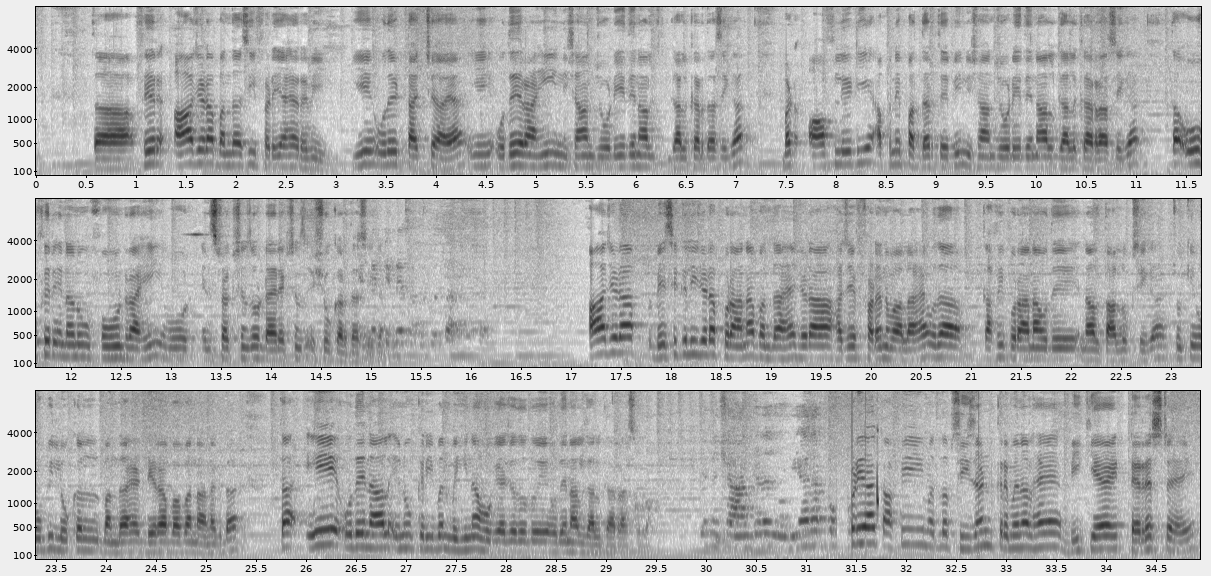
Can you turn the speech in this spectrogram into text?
ਤਾਂ ਫਿਰ ਆ ਜਿਹੜਾ ਬੰਦਾ ਸੀ ਫੜਿਆ ਹੈ ਰਵੀ ਇਹ ਉਹਦੇ ਟੱਚ ਆਇਆ। ਇਹ ਉਹਦੇ ਰਾਹੀਂ ਨਿਸ਼ਾਨ ਜੋੜੀ ਦੇ ਨਾਲ ਗੱਲ ਕਰਦਾ ਸੀਗਾ। ਬਟ ਆਫ ਲੇਟ ਇਹ ਆਪਣੇ ਪੱਧਰ ਤੇ ਵੀ ਨਿਸ਼ਾਨ ਜੋੜੀ ਦੇ ਨਾਲ ਗੱਲ ਕਰ ਰਿਹਾ ਸੀਗਾ। ਤਾਂ ਉਹ ਫਿਰ ਇਹਨਾਂ ਨੂੰ ਫੋਨ ਰਾਹੀਂ ਉਹ ਇਨਸਟਰਕਸ਼ਨਸ ਔਰ ਡਾਇਰੈਕਸ਼ਨਸ ਇਸ਼ੂ ਕਰਦਾ ਸੀਗਾ। ਆ ਜਿਹੜਾ ਬੇਸਿਕਲੀ ਜਿਹੜਾ ਪੁਰਾਣਾ ਬੰਦਾ ਹੈ ਜਿਹੜਾ ਹਜੇ ਫੜਨ ਵਾਲਾ ਹੈ ਉਹਦਾ ਕਾਫੀ ਪੁਰਾਣਾ ਉਹਦੇ ਨਾਲ ਤਾਲੁਕ ਸੀਗਾ ਕਿਉਂਕਿ ਉਹ ਵੀ ਲੋਕਲ ਬੰਦਾ ਹੈ ਡੇਰਾ ਬਾਬਾ ਨਾਨਕ ਦਾ। ਤਾਂ ਇਹ ਉਹਦੇ ਨਾਲ ਇਹਨੂੰ ਕਰੀਬਨ ਮਹੀਨਾ ਹੋ ਗਿਆ ਜਦੋਂ ਤੋਂ ਇਹ ਉਹਦੇ ਨਾਲ ਗੱਲ ਕਰ ਰਿਹਾ ਸੀਗਾ। ਇਹ ਨਿਸ਼ਾਨ ਜਿਹੜਾ ਜੁੜੀਆਂ ਦਾ ਕੁੜੀਆ ਕਾਫੀ ਮਤਲਬ ਸੀਜ਼ਨਡ ਕ੍ਰਿਮੀਨਲ ਹੈ ਬੀਕੇਆਈ ਟੈਰਰਿਸਟ ਹੈ।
